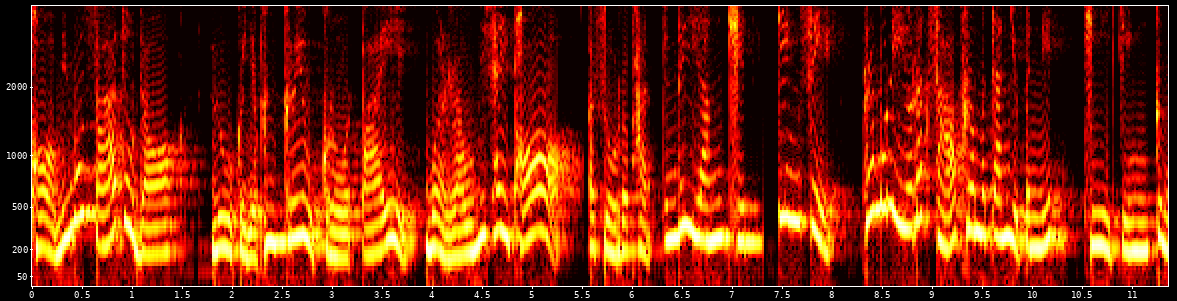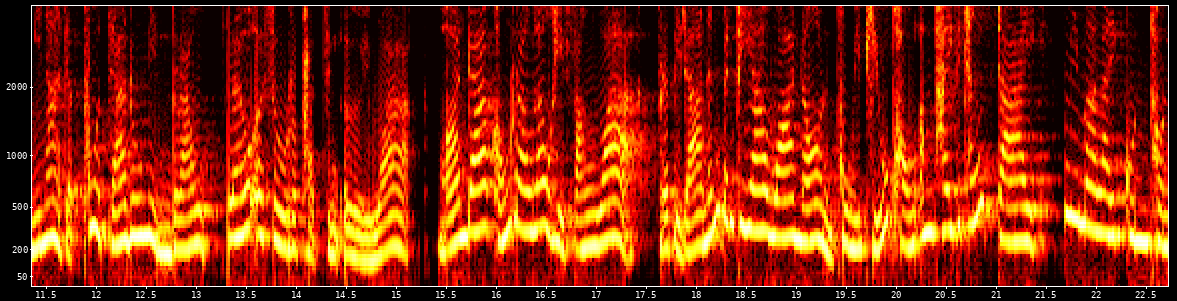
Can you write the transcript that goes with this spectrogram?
พ่อมิมุสาเจ้าดอก ลูกก็อย่าเพิ่งกริ้วโกรธไป ว่าเราไม่ใช่พ่อ อสุรพัดจึงได้ยั้งคิด จริงสิ พระมุนีรักษาพรหมจรรย์อยู่เป็นนิด ที่จริงก็มีน่าจะพูดจาดูหมิ่นเรา แล้วอสุรพัดจึงเอ่ยว่า มารดาของเราเล่าให้ฟังว่า พระบิดานั้นเป็นพญาวานอน ผู้มีผิวผ่องอำไพไปทั้งกาย มีมาลายกุลทน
